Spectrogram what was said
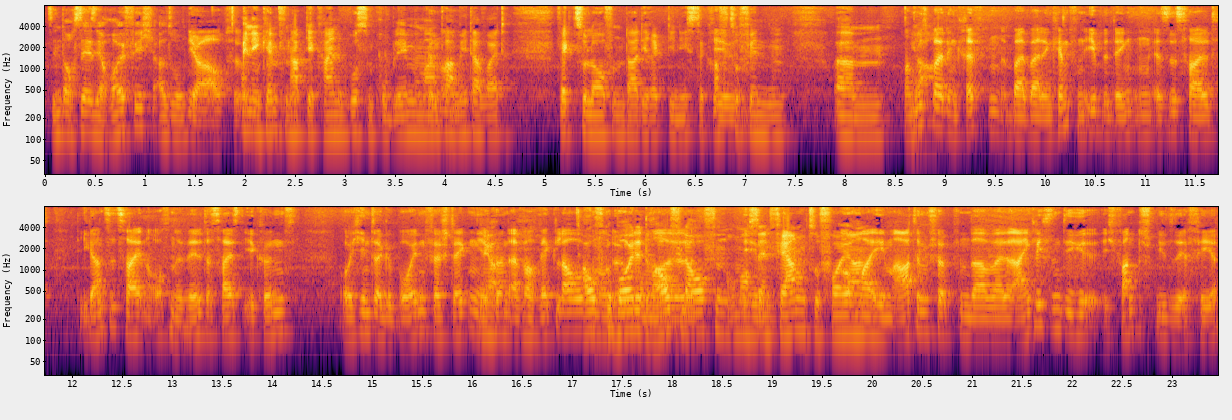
sind auch sehr, sehr häufig. Also Ja, in den Kämpfen habt ihr keine großen Probleme, mal ein Genau. paar Meter weit wegzulaufen und da direkt die nächste Kraft Eben. zu finden. Ähm, Man ja. muss bei den Kräften, bei, bei den Kämpfen eh bedenken, es ist halt die ganze Zeit eine offene Welt. Das heißt, ihr könnt euch hinter Gebäuden verstecken, ihr Ja. könnt einfach weglaufen. auf und Gebäude drauflaufen, um aus der Entfernung zu Auch mal feuern. eben Atem schöpfen da, weil eigentlich sind die, ich fand das Spiel sehr fair.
